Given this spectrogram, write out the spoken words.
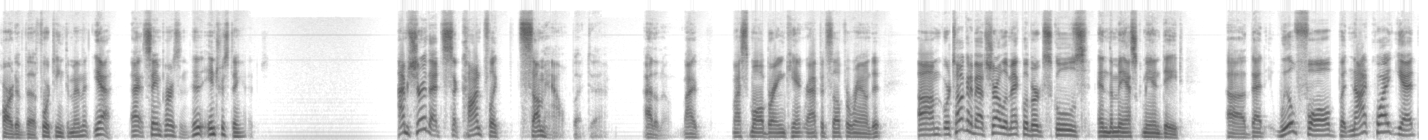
part of the Fourteenth Amendment. Yeah, uh, same person. Interesting. I'm sure that's a conflict somehow, but uh, I don't know. My my small brain can't wrap itself around it. Um, we're talking about Charlotte Mecklenburg schools and the mask mandate uh, that will fall, but not quite yet.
